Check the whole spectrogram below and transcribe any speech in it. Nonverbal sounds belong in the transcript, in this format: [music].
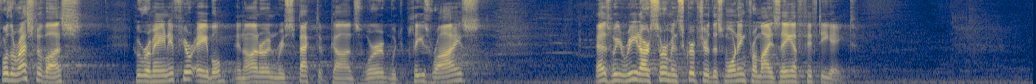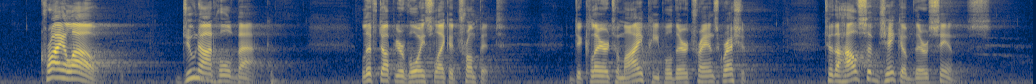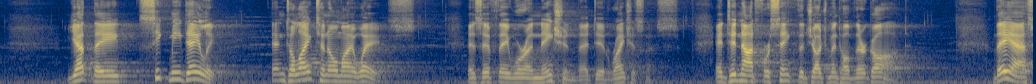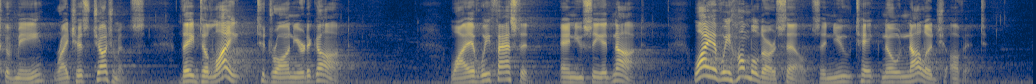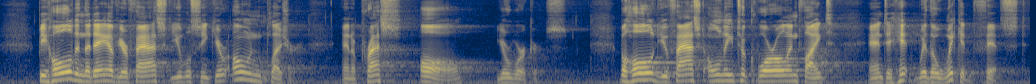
For the rest of us who remain, if you're able, in honor and respect of God's word, would you please rise as we read our sermon scripture this morning from Isaiah 58. Cry aloud, do not hold back. Lift up your voice like a trumpet. Declare to my people their transgression, to the house of Jacob their sins. Yet they seek me daily and delight to know my ways, as if they were a nation that did righteousness and did not forsake the judgment of their God. They ask of me righteous judgments. They delight to draw near to God. Why have we fasted, and you see it not? Why have we humbled ourselves, and you take no knowledge of it? Behold, in the day of your fast, you will seek your own pleasure and oppress all your workers. Behold, you fast only to quarrel and fight, and to hit with a wicked fist.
